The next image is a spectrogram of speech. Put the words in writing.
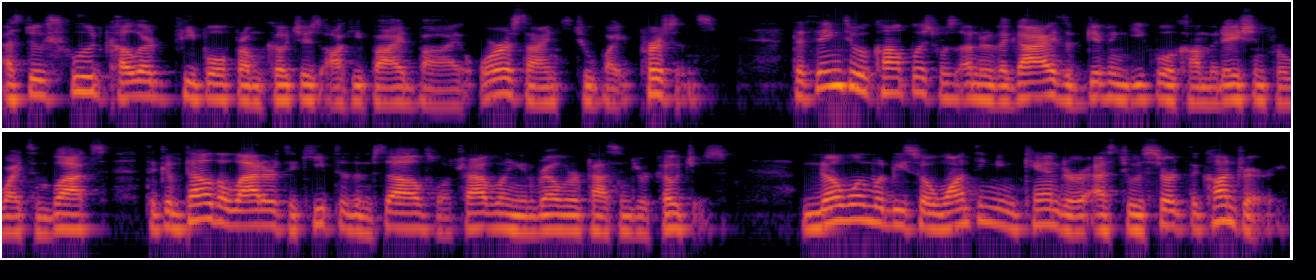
as to exclude colored people from coaches occupied by or assigned to white persons. The thing to accomplish was under the guise of giving equal accommodation for whites and blacks, to compel the latter to keep to themselves while traveling in railroad passenger coaches. No one would be so wanting in candor as to assert the contrary.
